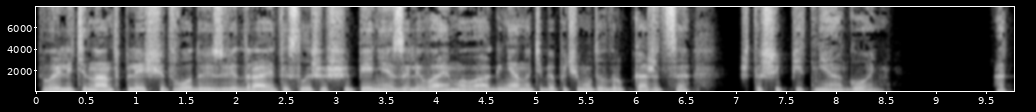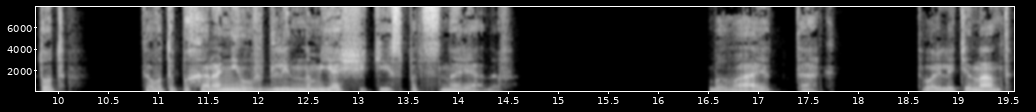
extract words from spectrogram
Твой лейтенант плещет воду из ведра, и ты слышишь шипение заливаемого огня, но тебе почему-то вдруг кажется, что шипит не огонь, а тот, кого ты похоронил в длинном ящике из-под снарядов. Бывает так. Твой лейтенант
